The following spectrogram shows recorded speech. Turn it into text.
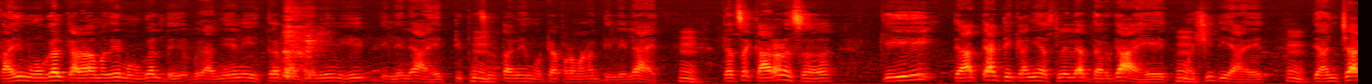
काही मोगल काळामध्ये मोगल दे- आणि इतर राज्यांनी ही दिलेल्या आहेत. टिपू सुलतानने मोठ्या प्रमाणात दिलेल्या आहेत. त्याचं कारण असं की त्या त्या ठिकाणी असलेल्या दर्गा आहेत मशिदी आहेत त्यांच्या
